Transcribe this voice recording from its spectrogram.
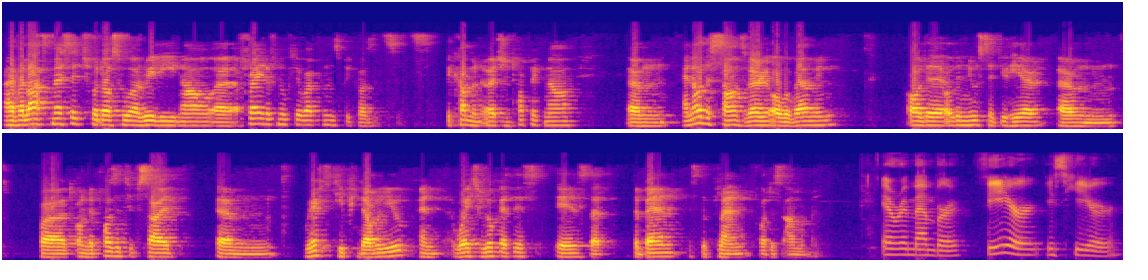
I have a last message for those who are really now uh, afraid of nuclear weapons because it's, it's become an urgent topic now. Um, I know this sounds very overwhelming, all the all the news that you hear, um, but on the positive side, um, we have the TPW, and a way to look at this is that the ban is the plan for disarmament. And remember, fear is here.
